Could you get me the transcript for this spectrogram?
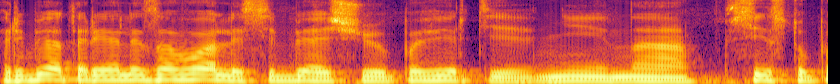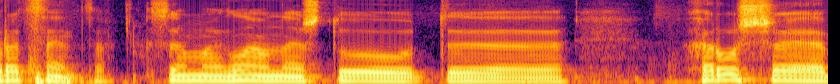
ребята реализовали себя еще, поверьте, не на все сто процентов. Самое главное, что вот, э, хорошая,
